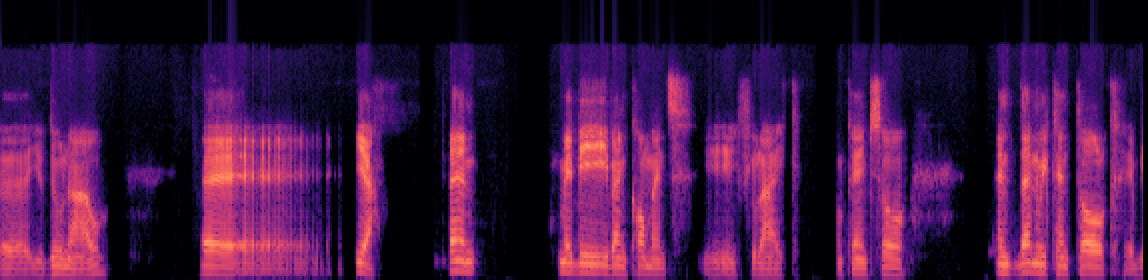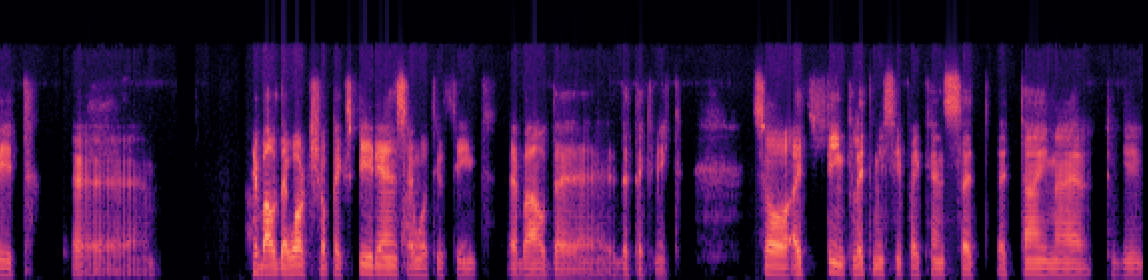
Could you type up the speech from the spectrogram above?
uh, you do now. Uh, yeah, and maybe even comments if you like. Okay, so, and then we can talk a bit uh, about the workshop experience and what you think about the, the technique. So I think, let me see if I can set a timer to give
